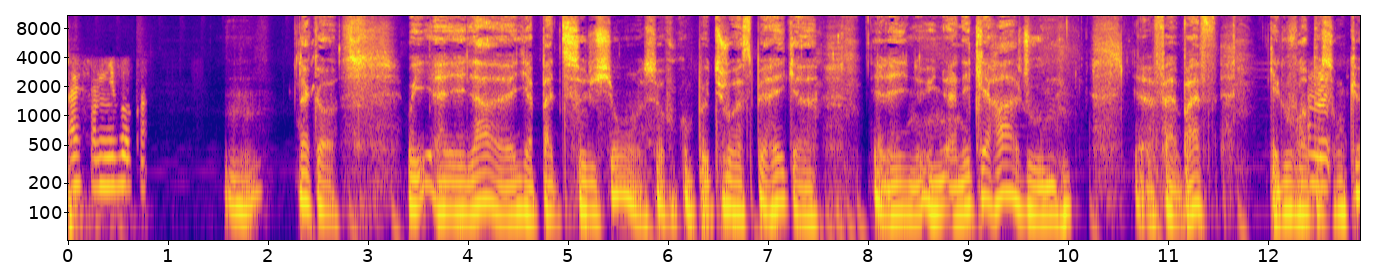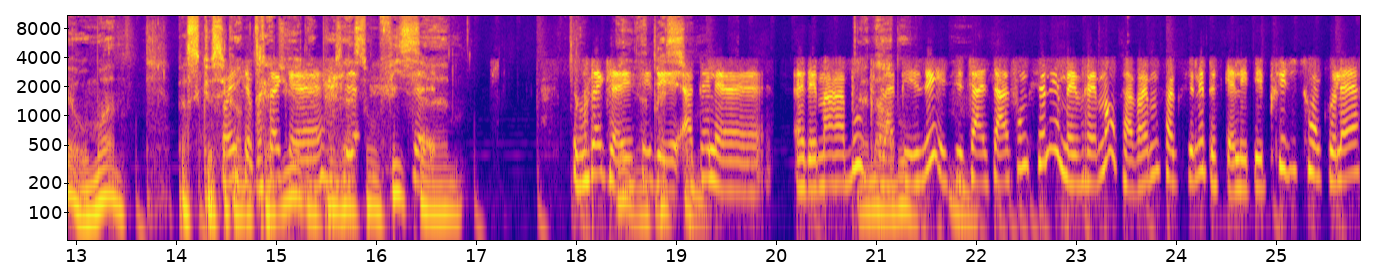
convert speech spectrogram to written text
à son niveau quoi. Mhm. D'accord. Oui, et là, euh, il n'y a pas de solution, sauf qu'on peut toujours espérer qu'elle ait une- une- un éclairage ou, une- euh, enfin bref, qu'elle ouvre un peu Mm. son cœur au moins, parce que c'est Oui, quand même très dur que- d'imposer à son fils. c'est- euh, C'est pour ça que j'avais fait des appels euh, des marabouts pour marabout. l'apaiser. Et c'est- Mm. Ça, ça a fonctionné, mais vraiment, ça a vraiment fonctionné parce qu'elle était plus du tout en colère.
